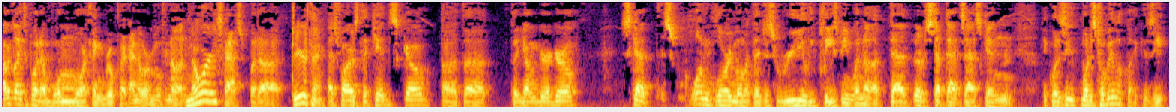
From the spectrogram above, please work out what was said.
I would like to point out one more thing real quick. I know we're moving on. No worries. Fast, but uh, do your thing as far as the kids go, uh, the the younger girl, she's got this one glory moment that just really pleased me when uh, dad or stepdad's asking, like, what does he? What does Toby look like? Is he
